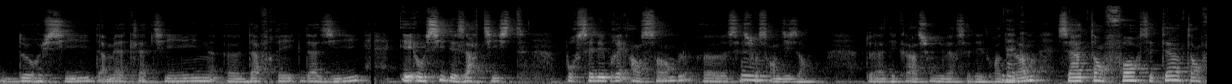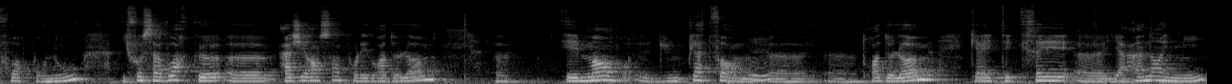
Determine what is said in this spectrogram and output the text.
de Russie, d'Amérique latine, d'Afrique, d'Asie, et aussi des artistes pour célébrer ensemble euh, ces 70 mm. ans de la Déclaration universelle des droits de l'homme. C'est un temps fort, c'était un temps fort pour nous. Il faut savoir que euh, Agir ensemble pour les droits de l'homme euh, est membre d'une plateforme mm. droits de l'homme qui a été créée il y a un an et demi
